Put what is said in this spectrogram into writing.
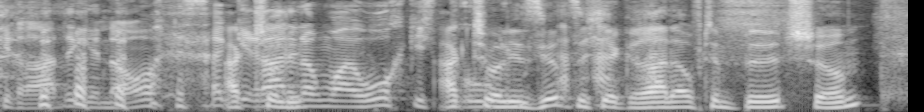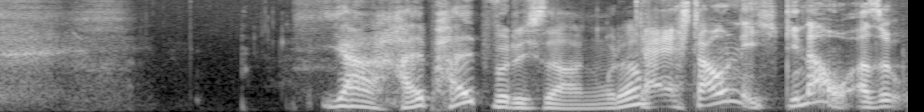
jetzt gerade, genau. Es hat Aktuali- gerade nochmal hochgesprungen. Aktualisiert sich hier gerade auf dem Bildschirm. Ja, halb, halb würde ich sagen, oder? Ja, erstaunlich, genau. Also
